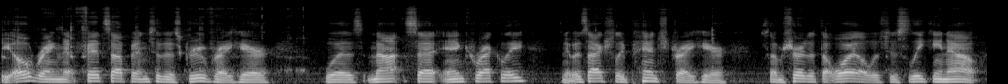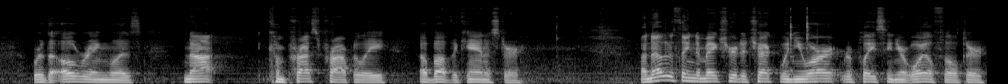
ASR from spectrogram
The O-ring that fits up into this groove right here was not set incorrectly and it was actually pinched right here. So I'm sure that the oil was just leaking out where the O-ring was not compressed properly above the canister. Another thing to make sure to check when you are replacing your oil filter,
